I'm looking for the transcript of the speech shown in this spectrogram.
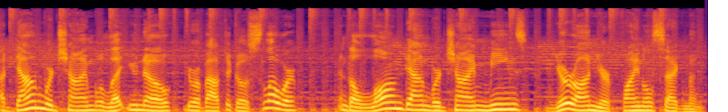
a downward chime will let you know you're about to go slower, and a long downward chime means you're on your final segment.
